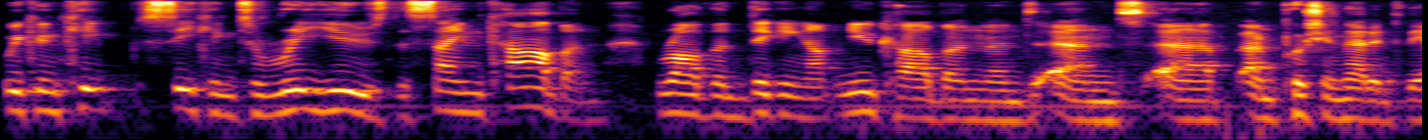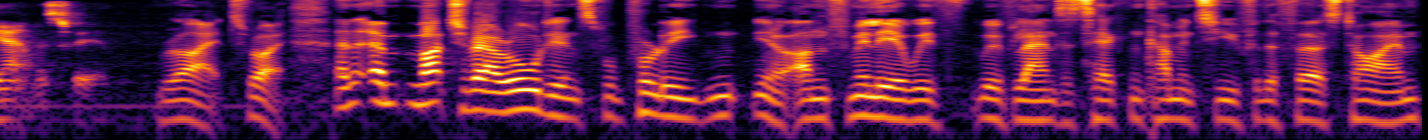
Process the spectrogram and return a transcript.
we can keep seeking to reuse the same carbon rather than digging up new carbon and and uh, and pushing that into the atmosphere. Right, right, and, and, much of our audience will probably, you know, unfamiliar with with LanzaTech and coming to you for the first time.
